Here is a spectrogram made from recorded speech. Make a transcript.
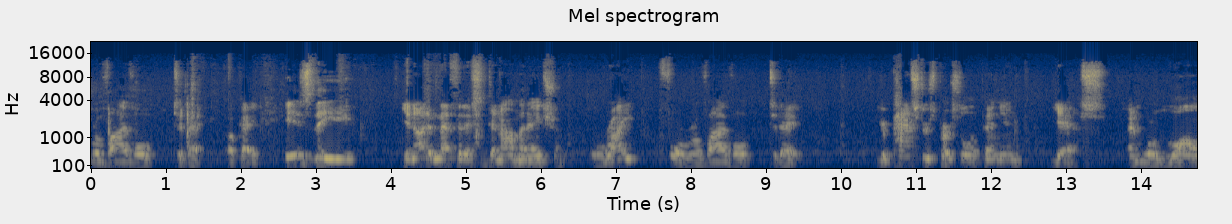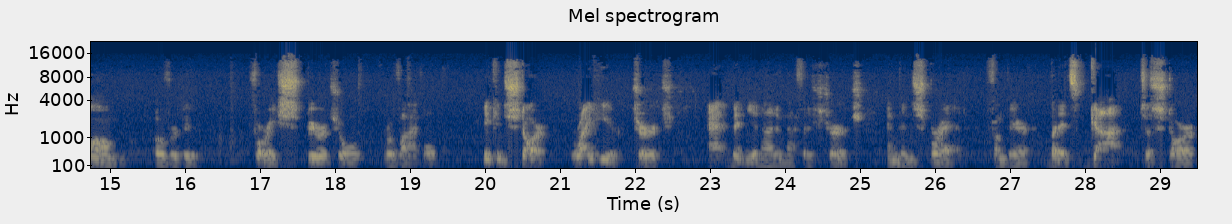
revival today? Okay. Is the United Methodist denomination ripe for revival today? Your pastor's personal opinion, Yes, and we're long overdue for a spiritual revival. It can start right here, church, at Benton United Methodist Church, and then spread from there. But it's got to start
